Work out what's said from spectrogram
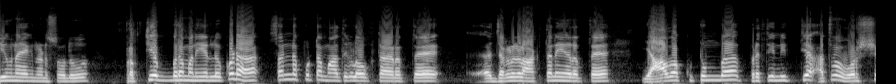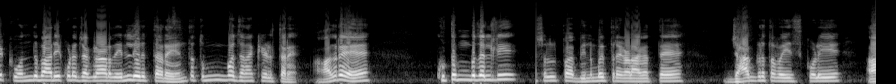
ಜೀವನ ಹೇಗೆ ನಡೆಸೋದು? ಪ್ರತಿಯೊಬ್ಬರ ಮನೆಯಲ್ಲೂ ಕೂಡ ಸಣ್ಣ ಪುಟ್ಟ ಮಾತುಗಳು ಹೋಗ್ತಾ ಇರುತ್ತೆ ಜಗಳಗಳು ಆಗ್ತಾನೆ ಇರುತ್ತೆ. ಯಾವ ಕುಟುಂಬ ಪ್ರತಿನಿತ್ಯ ಅಥವಾ ವರ್ಷಕ್ಕೆ ಒಂದು ಬಾರಿ ಕೂಡ ಜಗಳ ಆಡದೆ ಎಲ್ಲಿರ್ತಾರೆ ಅಂತ ತುಂಬ ಜನ ಕೇಳ್ತಾರೆ. ಆದರೆ ಕುಟುಂಬದಲ್ಲಿ ಸ್ವಲ್ಪ ಭಿನ್ನಾಭಿಪ್ರಾಯಗಳಾಗತ್ತೆ ಜಾಗೃತ ವಹಿಸ್ಕೊಳ್ಳಿ, ಆ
